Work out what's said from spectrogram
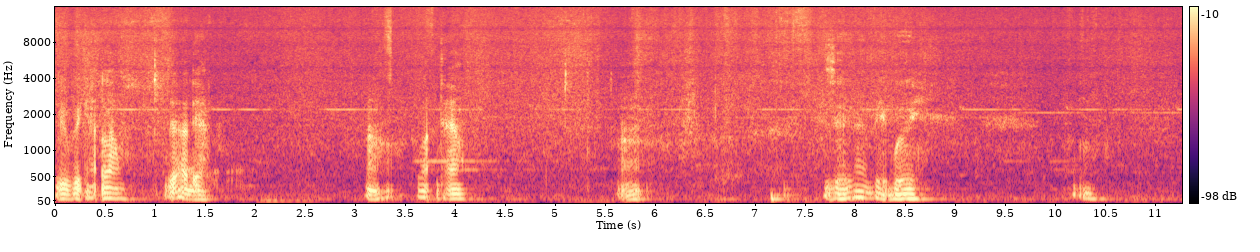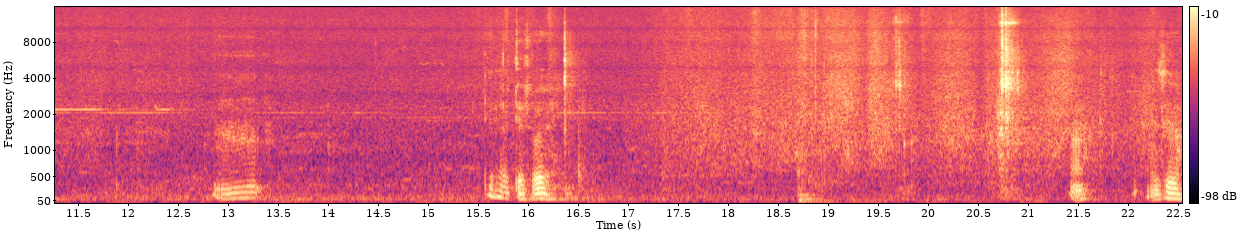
View vịnh hạ long. Rất là đẹp. Đó, các bạn thấy không? Đó. dưới là bể bơi. Đó. rất là tuyệt vời Đó. giường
